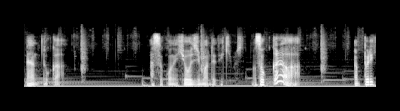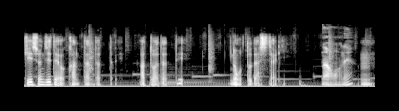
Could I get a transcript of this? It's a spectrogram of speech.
なんとかあそこの表示までできましたまあそっからはアプリケーション自体は簡単だったね。あとはだってノート出したり。なるほどね。うん。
